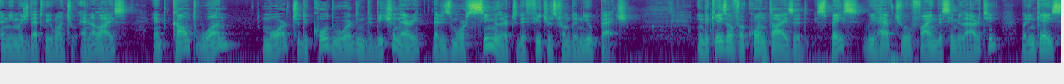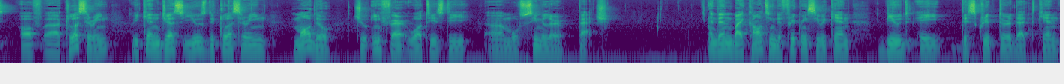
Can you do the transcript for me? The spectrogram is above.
an image that we want to analyze, and count one more to the code word in the dictionary that is more similar to the features from the new patch. In the case of a quantized space, we have to find the similarity, but in case of uh, clustering, we can just use the clustering model to infer what is the uh, most similar patch. And then by counting the frequency, we can build a descriptor that can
